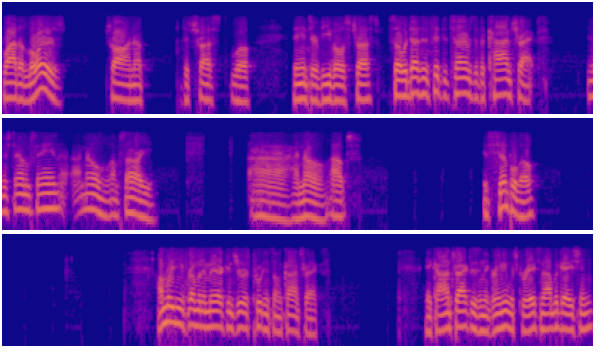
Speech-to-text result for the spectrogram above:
why the lawyer's drawing up the trust, well, the inter vivos trust. So it doesn't fit the terms of a contract. You understand what I'm saying? I know. I'm sorry. Ah, I know. Ouch. It's simple though. I'm reading from an American jurisprudence on contracts. A contract is an agreement which creates an obligation.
